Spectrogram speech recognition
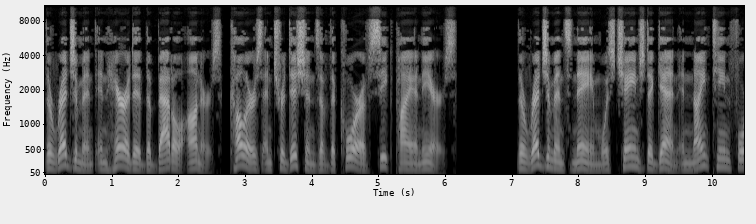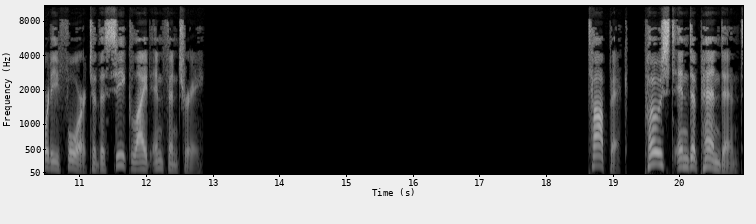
The regiment inherited the battle honours, colours and traditions of the Corps of Sikh Pioneers. The regiment's name was changed again in 1944 to the Sikh Light Infantry. Topic: Post-independence.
